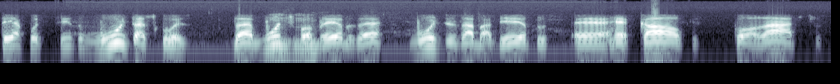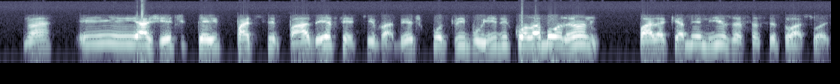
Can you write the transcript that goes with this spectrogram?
tem acontecido muitas coisas, né, muitos uhum. problemas, né, muitos desabamentos, é, recalques, colapsos, né? E a gente tem participado efetivamente, contribuindo e colaborando para que amenize essas situações.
